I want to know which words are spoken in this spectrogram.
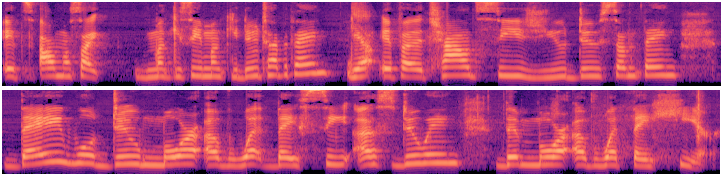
it's almost like monkey see, monkey do type of thing. Yep. If a child sees you do something, they will do more of what they see us doing than more of what they hear.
